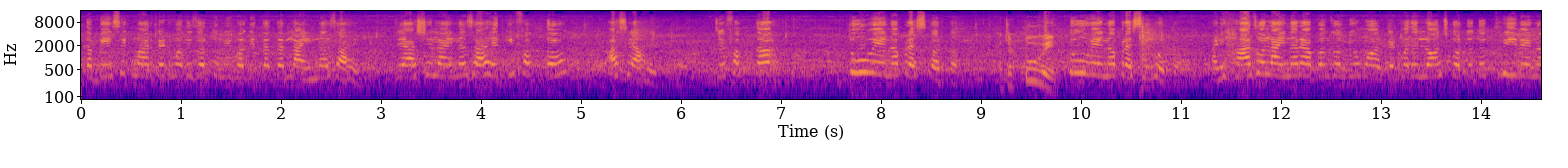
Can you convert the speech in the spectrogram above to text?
आता बेसिक मार्केटमध्ये जर तुम्ही बघितलं तर लायनर्स आहेत. जे असे लायनर्स आहेत की फक्त असे आहेत. जे फक्त टू वेनं प्रेस करतात. अच्छा टू वे टू वेनं प्रेसिंग होतं. आणि हा जो लायनर आहे आपण जो न्यू मार्केटमध्ये लॉन्च करतो तो थ्री वेनं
